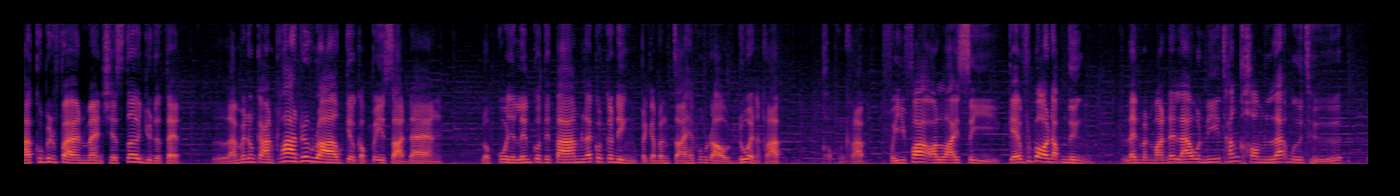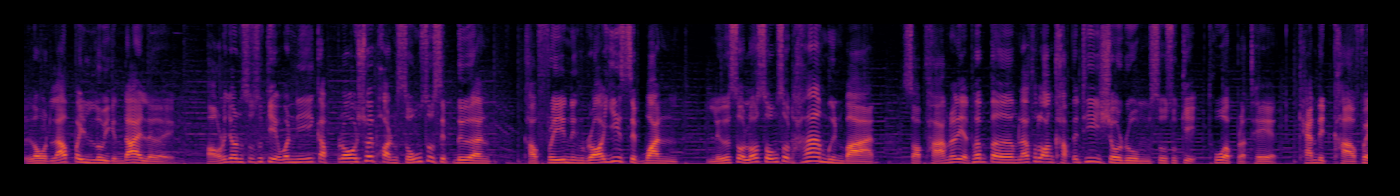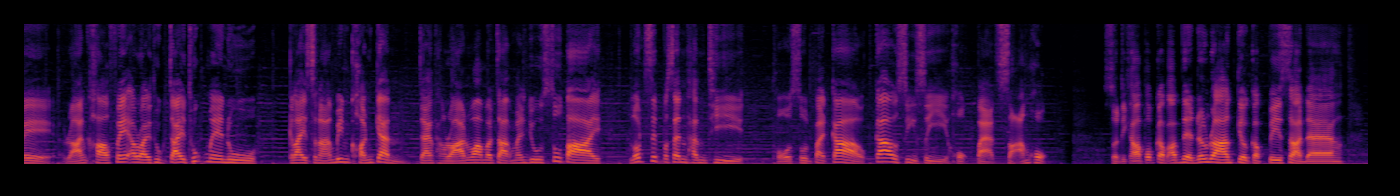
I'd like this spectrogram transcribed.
หากคุณเป็นแฟนแมนเชสเตอร์ยูไนเต็ดและไม่ต้องการพลาดเรื่องราวเกี่ยวกับปีศาจแดง รบกวนอย่าลืมกดติดตามและกดกระดิ่งเป็นกำลังใจให้พวกเราด้วยนะครับ ขอบคุณครับฟีฟ่าออนไลน์ 4 เกมฟุตบอลอันดับหนึ่งเล่นมันๆได้แล้ววันนี้ทั้งคอมและมือถือ โหลดแล้วไปลุยกันได้เลย ออกรถยนต์ซูซูกิวันนี้กับโปรช่วยผ่อนสูงสุด 10 เดือนขับฟรี 120 วัน หรือส่วนลดสูงสุด 50,000 บาท สอบถามรายละเอียดเพิ่มเติมแล้วทดลองขับได้ที่โชว์รูมซูซูกิทั่วประเทศ Candid Cafe ร้านคาเฟ่อร่อยถูกใจทุกเมนูใกล้สนามบินขอนแก่น แจ้งทางร้านว่ามาจากแมนยูสู้ตาย ลด 10%ทันที โทร 089 944 6836 สวัสดีครับ พบกับอัปเดตเรื่องราวเกี่ยวกับปีศาจแดง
